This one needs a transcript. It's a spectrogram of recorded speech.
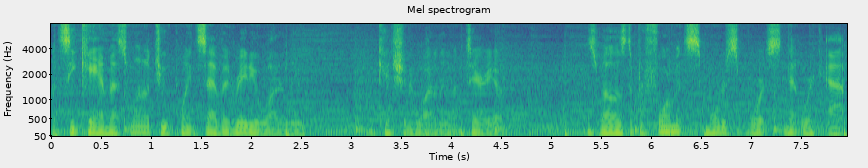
on CKMS 102.7 Radio Waterloo in Kitchener, Waterloo, Ontario, as well as the Performance Motorsports Network app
